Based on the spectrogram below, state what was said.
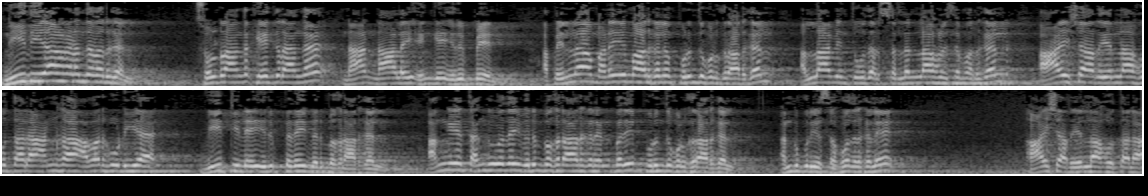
நீதியாக நடந்தவர்கள். சொல்றாங்க கேட்கிறாங்க நான் நாளை எங்கே இருப்பேன். அப்ப எல்லா மனைவிமார்களும் புரிந்து கொள்கிறார்கள். அல்லாவின் தூதர் ஸல்லல்லாஹு அவர்கள் ஆயிஷா ரயல்லாஹு தாலா அன்ஹா அவர்களுடைய வீட்டிலே இருப்பதை விரும்புகிறார்கள். அங்கே தங்குவதை விரும்புகிறார்கள் என்பதை புரிந்து கொள்கிறார்கள். அன்புக்குரிய சகோதரர்களே ஆயிஷா ரயல்லாஹு தாலா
